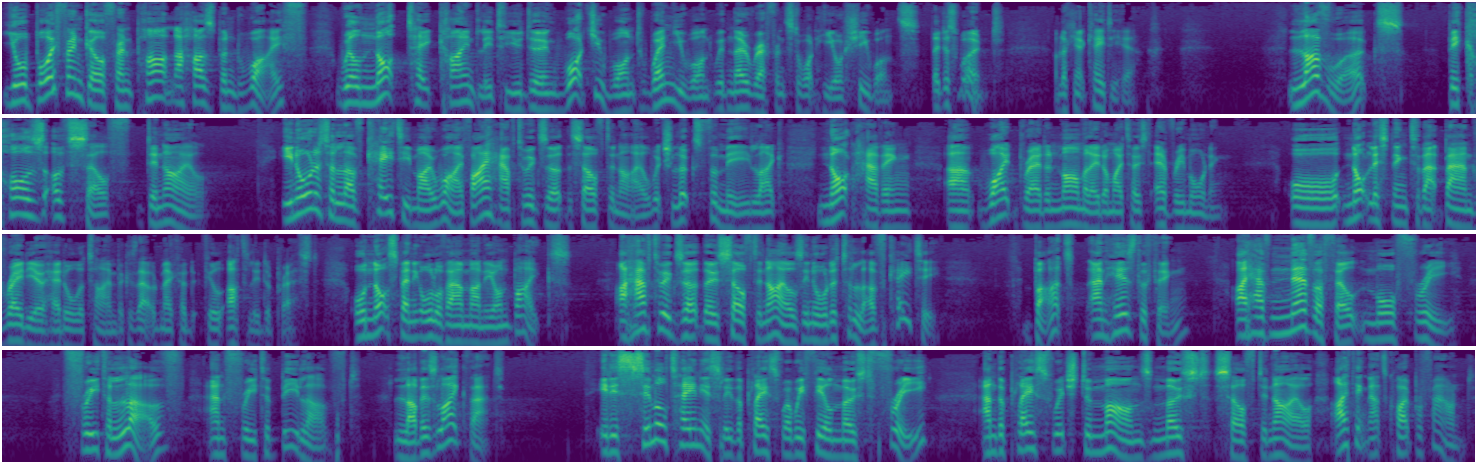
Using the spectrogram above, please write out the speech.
Your boyfriend, girlfriend, partner, husband, wife will not take kindly to you doing what you want when you want with no reference to what he or she wants. They just won't. I'm looking at Katie here. Love works because of self denial in order to love Katie, my wife, I have to exert the self denial, which looks for me like not having uh, white bread and marmalade on my toast every morning, or not listening to that band Radiohead all the time because that would make her feel utterly depressed, or not spending all of our money on bikes. I have to exert those self denials in order to love Katie. But, and here's the thing, I have never felt more free. Free to love and free to be loved. Love is like that. It is simultaneously the place where we feel most free and the place which demands most self denial. I think that's quite profound.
